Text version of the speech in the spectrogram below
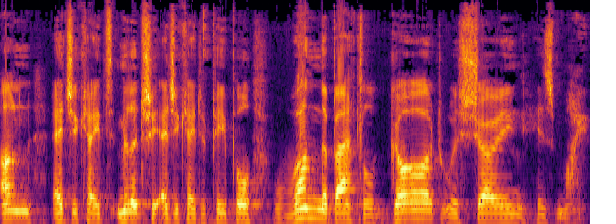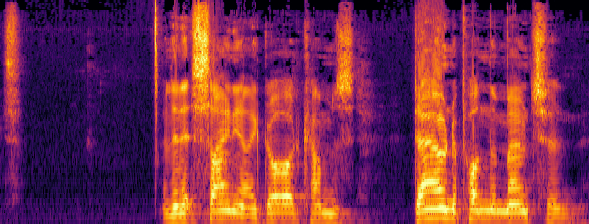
uneducated, military educated people won the battle. God was showing his might. And then at Sinai, God comes down upon the mountain.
